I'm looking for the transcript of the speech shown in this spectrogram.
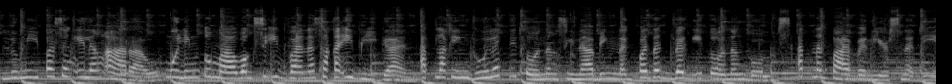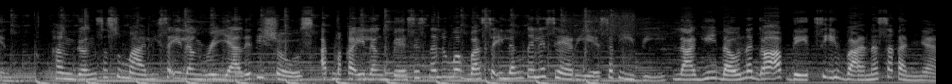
Lumipas ang ilang araw, muling tumawag si Ivana sa kaibigan at laking gulat nito nang sinabing nagpadagdag ito ng bulbs at nagpa-7 years na din. Hanggang sa sumali sa ilang reality shows at makailang beses na lumabas sa ilang teleserye sa TV, lagi daw nag-a-update si Ivana sa kanya.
